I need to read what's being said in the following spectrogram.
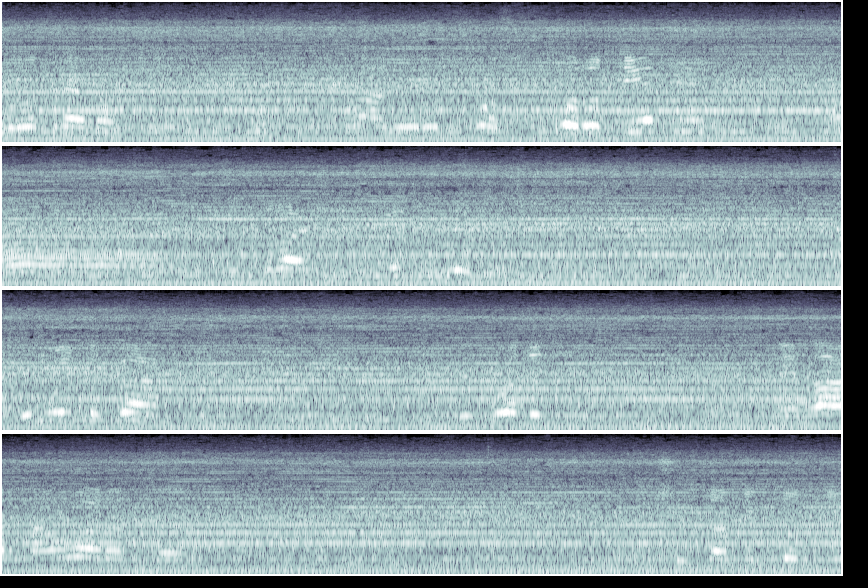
Його треба правий розкос скоротити, а центральний. Тому і така виходить негарна оранка. Щоб там ніхто мені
